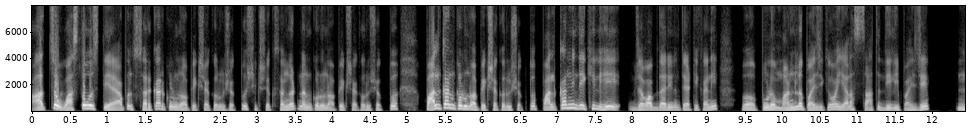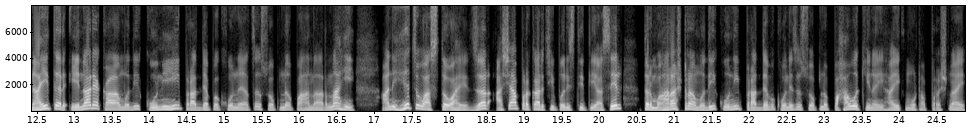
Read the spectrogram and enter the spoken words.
आजचं वास्तवच ते आहे. आपण सरकारकडून अपेक्षा करू शकतो शिक्षक संघटनांकडून अपेक्षा करू शकतो पालकांकडून अपेक्षा करू शकतो. पालकांनी देखील हे जबाबदारीनं त्या ठिकाणी पुढं मांडलं पाहिजे किंवा याला साथ दिली पाहिजे. नाहीतर येणाऱ्या काळामध्ये कोणीही प्राध्यापक होण्याचं स्वप्न पाहणार नाही. आणि हेच वास्तव आहे. जर अशा प्रकारची परिस्थिती असेल तर महाराष्ट्रामध्ये कोणी प्राध्यापक होण्याचं स्वप्न पाहावं की नाही हा एक मोठा प्रश्न आहे.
